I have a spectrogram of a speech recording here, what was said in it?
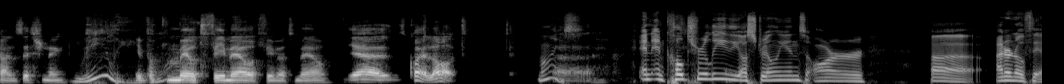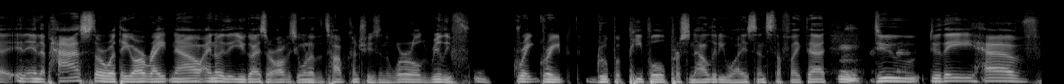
transitioning, Really? Wow. from male to female or female to male. Yeah, it's quite a lot. Nice. Uh, and and culturally, the Australians are. Uh, I don't know if they, in, in the past or what they are right now. I know that you guys are obviously one of the top countries in the world. Really f- great, great group of people, personality wise, and stuff like that. Hmm. Do do they have?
